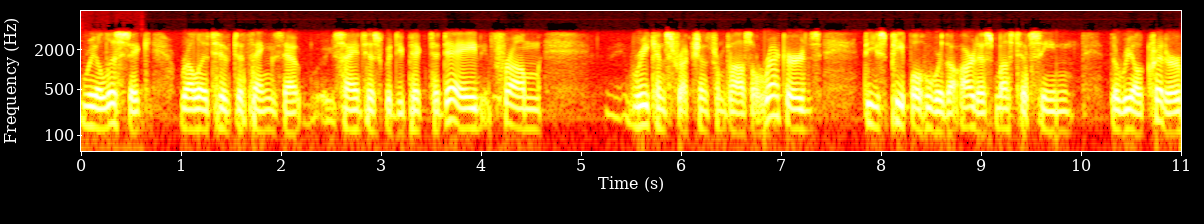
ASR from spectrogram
realistic relative to things that scientists would depict today from reconstructions from fossil records, these people who were the artists must have seen the real critter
